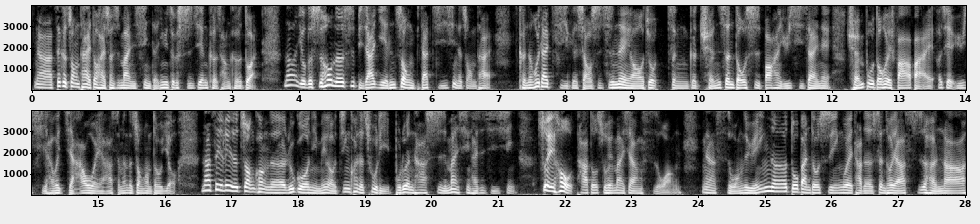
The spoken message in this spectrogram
那这个状态都还算是慢性的，因为这个时间可长可短。那有的时候呢，是比较严重、比较急性的状态。可能会在几个小时之内哦，就整个全身都是，包含鱼鳍在内，全部都会发白，而且鱼鳍还会夹尾啊，什么样的状况都有。那这一类的状况呢，如果你没有尽快的处理，不论它是慢性还是急性。最后，它都是会迈向死亡。那死亡的原因呢，多半都是因为它的渗透压失衡啊。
